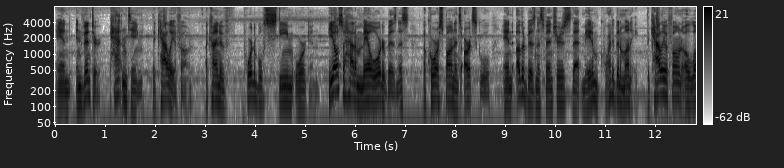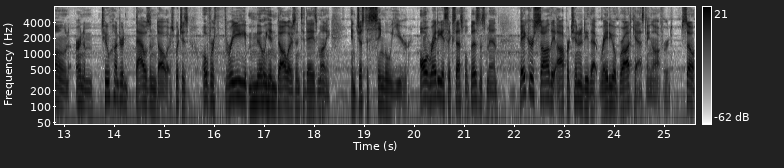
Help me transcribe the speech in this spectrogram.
and inventor, patenting the Calliaphone, a kind of portable steam organ. He also had a mail order business, a correspondence art school, and other business ventures that made him quite a bit of money. The Calliaphone alone earned him $200,000, which is over $3 million in today's money, in just a single year. Already a successful businessman, Baker saw the opportunity that radio broadcasting offered. So,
